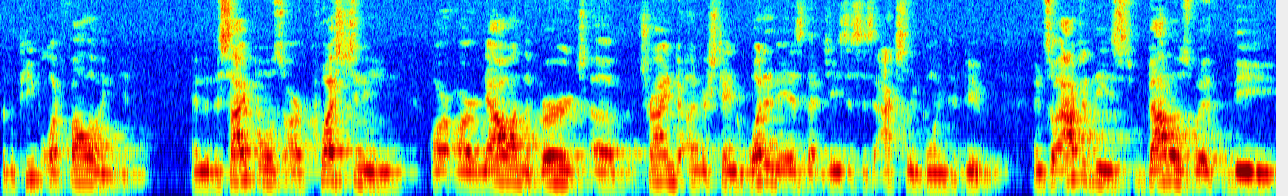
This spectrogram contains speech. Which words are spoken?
but the people are following him. And the disciples are questioning, or are now on the verge of trying to understand what it is that Jesus is actually going to do. And so after these battles with the,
